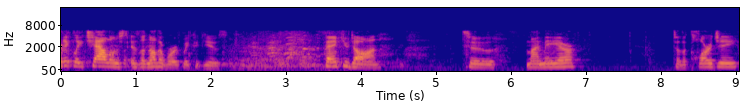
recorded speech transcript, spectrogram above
Vertically challenged is another word we could use. Thank you, Dawn, to my mayor, to the clergy,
